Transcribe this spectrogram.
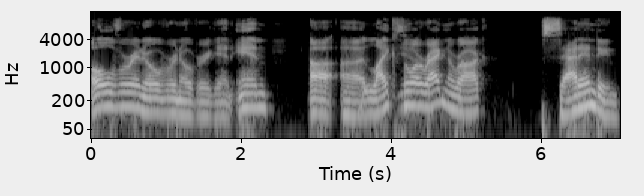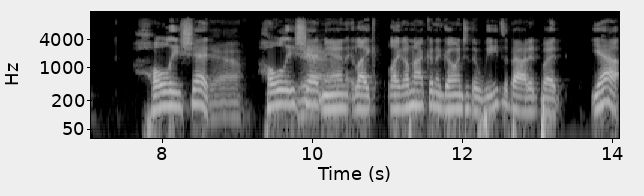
over and over and over again. And uh, uh, like Thor Ragnarok, sad ending. Holy shit. Yeah. Holy shit, Yeah. man. Like, like I'm not going to go into the weeds about it, but yeah,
